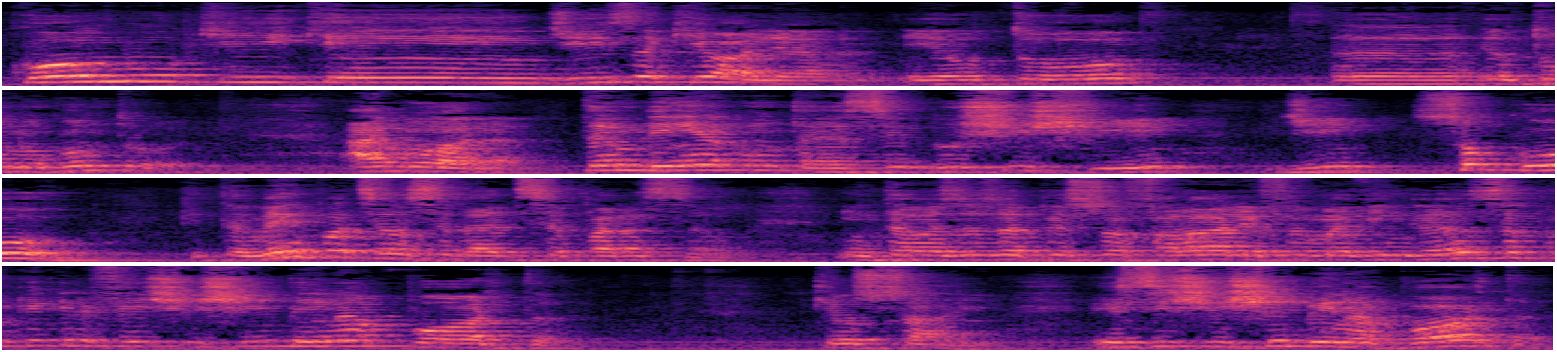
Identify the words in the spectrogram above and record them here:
como que quem diz aqui, olha, eu tô, uh, eu tô no controle. Agora, também acontece do xixi de socorro, que também pode ser ansiedade de separação. Então, às vezes a pessoa fala, olha, foi uma vingança, por que, que ele fez xixi bem na porta que eu saio? Esse xixi bem na porta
